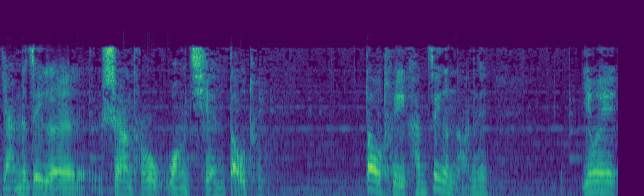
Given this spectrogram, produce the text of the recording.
沿着这个摄像头往前倒推，倒推看这个男的，因为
